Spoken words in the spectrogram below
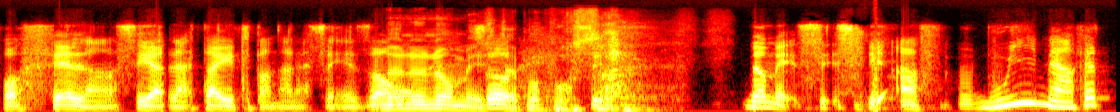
pas fait lancer à la tête pendant la saison. Non, non, non, mais c'était pas pour ça. Non, mais c'est, oui, mais en fait,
